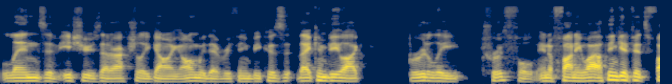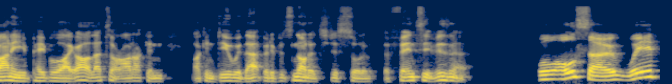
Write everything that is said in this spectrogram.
lens of issues that are actually going on with everything because they can be like brutally truthful in a funny way. I think if it's funny, people are like, "Oh, that's all right. I can I can deal with that." But if it's not, it's just sort of offensive, isn't it? Well, also we're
